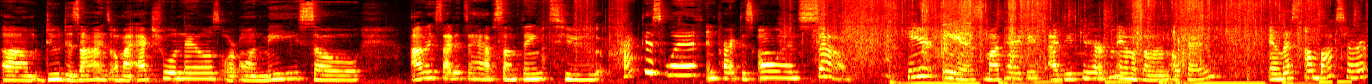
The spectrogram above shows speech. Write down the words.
um, do designs on my actual nails or on me so I'm excited to have something to practice with and practice on. So here is my package. I did get her from Amazon, okay? And let's unbox her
